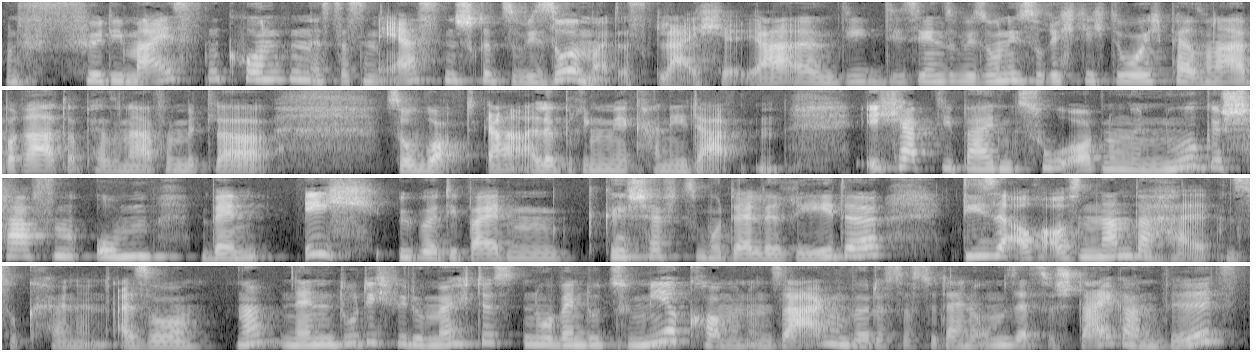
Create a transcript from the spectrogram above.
Und für die meisten Kunden ist das im ersten Schritt sowieso immer das Gleiche. Ja? Die, die sehen sowieso nicht so richtig durch, Personalberater, Personalvermittler, so what, ja, alle bringen mir Kandidaten. Ich habe die beiden Zuordnungen nur geschaffen, um, wenn ich über die beiden Geschäftsmodelle rede, diese auch auseinanderhalten zu können. Also ne, nenn du dich, wie du möchtest, nur wenn du zu mir kommen und sagen würdest, dass du deine Umsätze steigern willst,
